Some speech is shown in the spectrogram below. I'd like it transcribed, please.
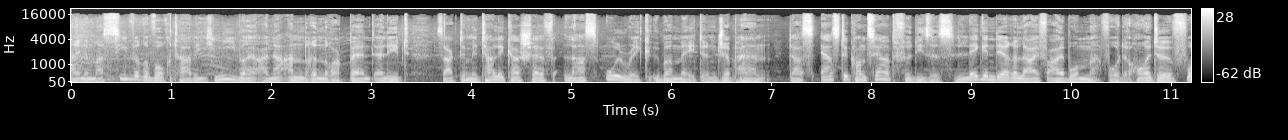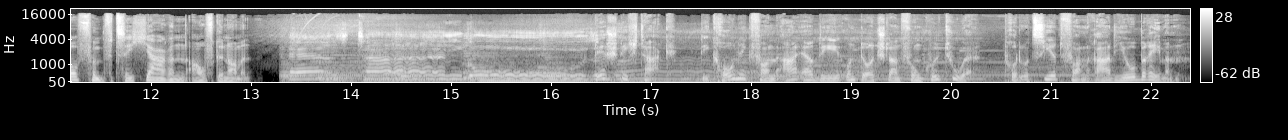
Eine massivere Wucht habe ich nie bei einer anderen Rockband erlebt, sagte Metallica-Chef Lars Ulrich über Made in Japan. Das erste Konzert für dieses legendäre Live-Album wurde heute vor 50 Jahren aufgenommen. Der Stichtag. Die Chronik von ARD und Deutschlandfunk Kultur. Produziert von Radio Bremen.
